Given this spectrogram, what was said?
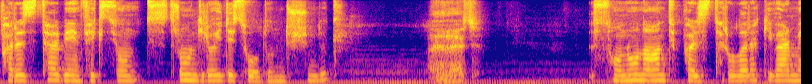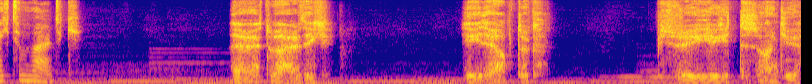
Paraziter bir enfeksiyon, strongiloides olduğunu düşündük. Evet. Sonra ona antiparaziter olarak ivermektin verdik. Evet verdik. İyi de yaptık. Bir süre iyiye gitti sanki.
